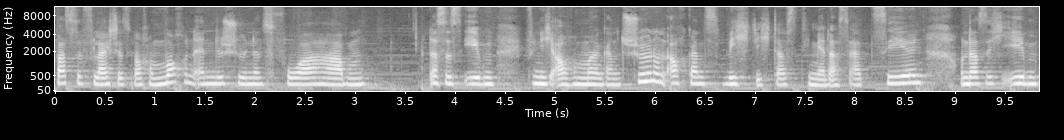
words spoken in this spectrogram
was sie vielleicht jetzt noch am Wochenende Schönes vorhaben. Das ist eben, finde ich auch immer ganz schön und auch ganz wichtig, dass die mir das erzählen und dass ich eben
